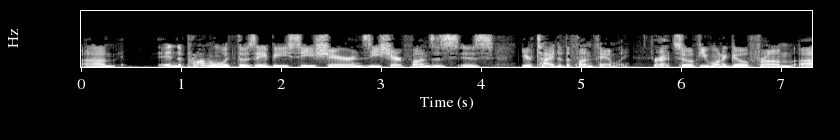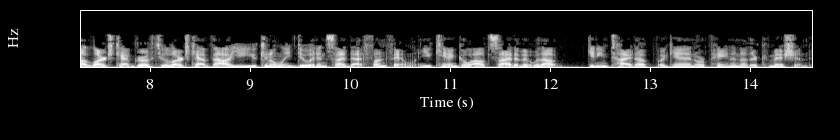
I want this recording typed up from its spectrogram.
Um, and the problem with those A, B, C share and Z share funds is is you're tied to the fund family. Right. So if you want to go from uh, large cap growth to a large cap value, you can only do it inside that fund family. You can't go outside of it without getting tied up again or paying another commission.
